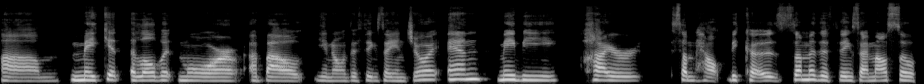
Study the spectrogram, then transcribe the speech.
um make it a little bit more about, you know, the things I enjoy and maybe hire some help because some of the things I'm also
